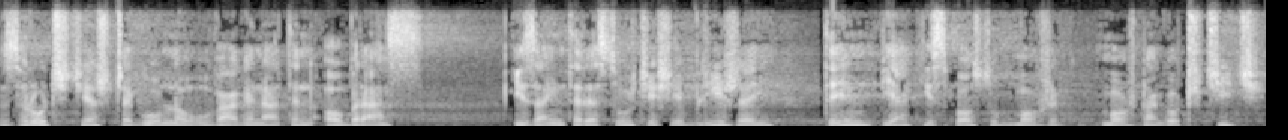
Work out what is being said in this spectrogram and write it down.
zwróćcie szczególną uwagę na ten obraz i zainteresujcie się bliżej tym, w jaki sposób może, można go czcić.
